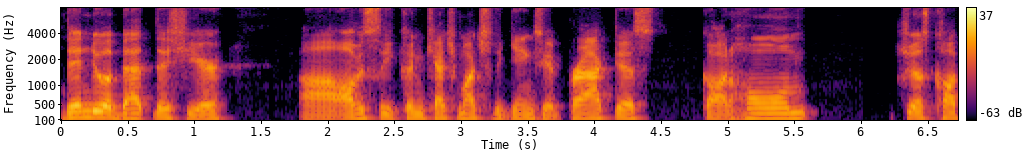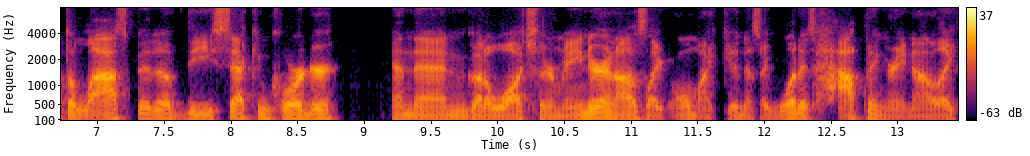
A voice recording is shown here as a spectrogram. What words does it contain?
didn't do a bet this year. Uh, obviously, couldn't catch much of the games. We had practice, got home, just caught the last bit of the second quarter, and then got to watch the remainder. And I was like, oh my goodness, like what is happening right now? Like,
